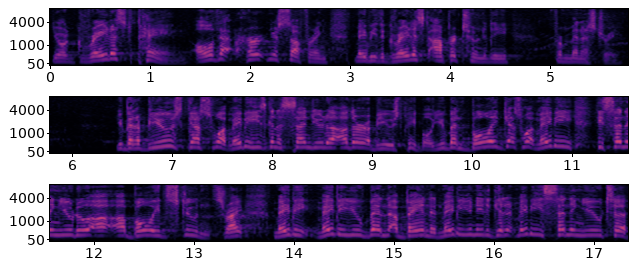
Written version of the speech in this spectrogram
Your greatest pain, all of that hurt and your suffering, may be the greatest opportunity for ministry. You've been abused, guess what? Maybe he's going to send you to other abused people. You've been bullied, guess what? Maybe he's sending you to a, a, bullied students, right? Maybe, maybe you've been abandoned. Maybe you need to get it. Maybe he's sending you to,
